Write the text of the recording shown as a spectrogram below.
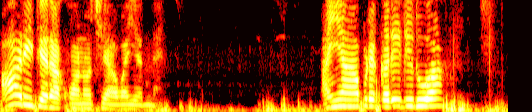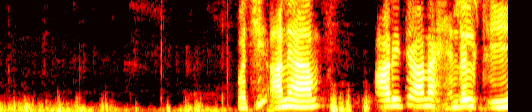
આ રીતે રાખવાનો છે આ વાયરને. અહીંયા આપણે કરી દીધું આ. પછી આને આમ આ રીતે આના હેન્ડલથી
